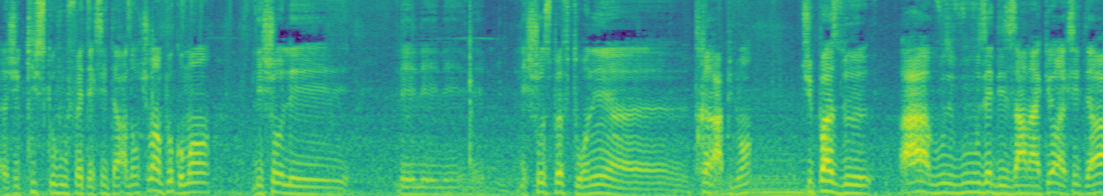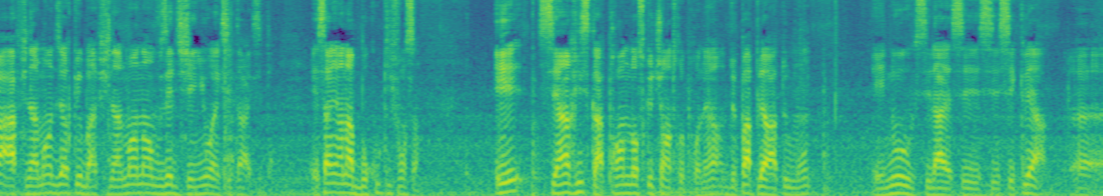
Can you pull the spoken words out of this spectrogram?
euh, je kiffe ce que vous faites, etc. Donc tu vois un peu comment les choses, peuvent tourner très rapidement. Tu passes de ah vous, vous, êtes des arnaqueurs, etc. à finalement dire que bah, finalement non, vous êtes géniaux, etc., etc. Et ça, il y en a beaucoup qui font ça. Et c'est un risque à prendre lorsque tu es entrepreneur, de ne pas plaire à tout le monde. Et nous, c'est clair. Euh,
